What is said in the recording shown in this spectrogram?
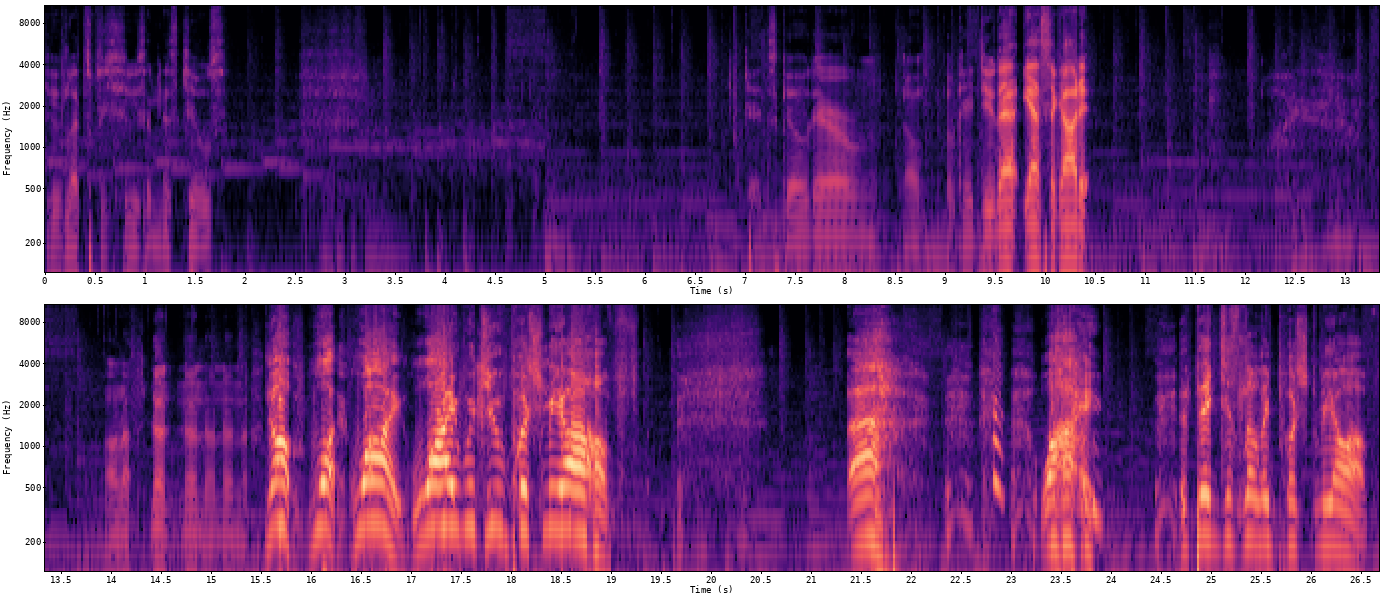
Dude, let's pursue in this kills. Okay, let's go down. Oh, okay, do that. Yes, I got it. Oh no, no, no, no, no, no. No! What? Why? Why would you push me off? Ah! Why? The thing just literally pushed me off.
